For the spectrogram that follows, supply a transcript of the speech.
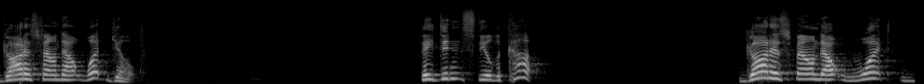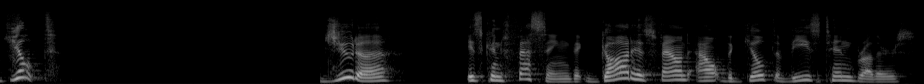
God has found out what guilt? They didn't steal the cup. God has found out what guilt? Judah is confessing that God has found out the guilt of these 10 brothers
